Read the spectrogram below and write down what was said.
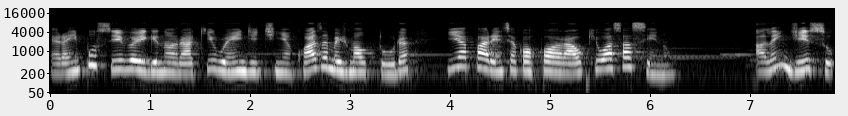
Era impossível ignorar que Randy tinha quase a mesma altura e aparência corporal que o assassino. Além disso,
